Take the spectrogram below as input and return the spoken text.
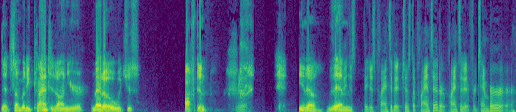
that somebody planted on your meadow, which is often, really? you know, then they just, they just planted it just to plant it, or planted it for timber, or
